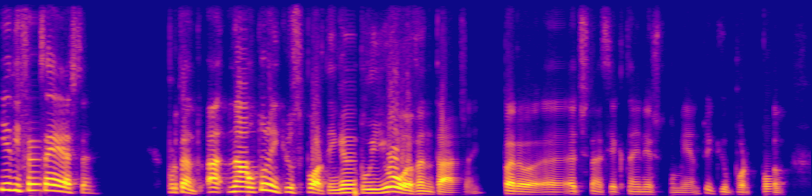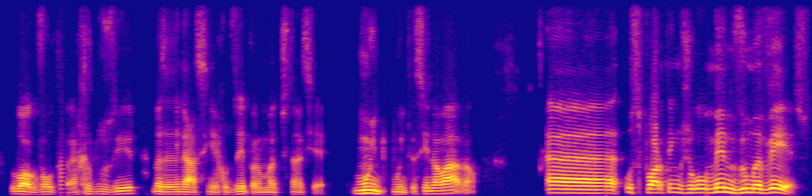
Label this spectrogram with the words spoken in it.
E a diferença é esta. Portanto, na altura em que o Sporting ampliou a vantagem para a, a, distância que tem neste momento e que o Porto pode logo voltar a reduzir, mas ainda assim a reduzir para uma distância muito, muito assinalável, uh, o Sporting jogou menos uma vez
